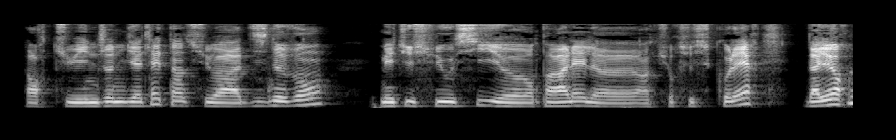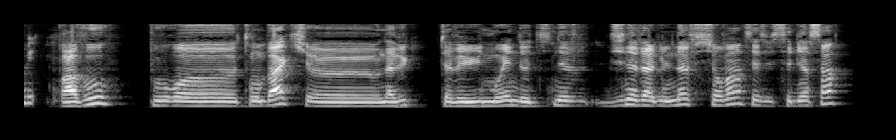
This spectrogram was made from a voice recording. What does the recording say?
Alors tu es une jeune biathlète, hein, tu as 19 ans, mais tu suis aussi euh, en parallèle euh, un cursus scolaire. D'ailleurs, bravo pour ton bac. on a vu que tu avais eu une moyenne de 19,9 sur 20, c'est bien ça?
